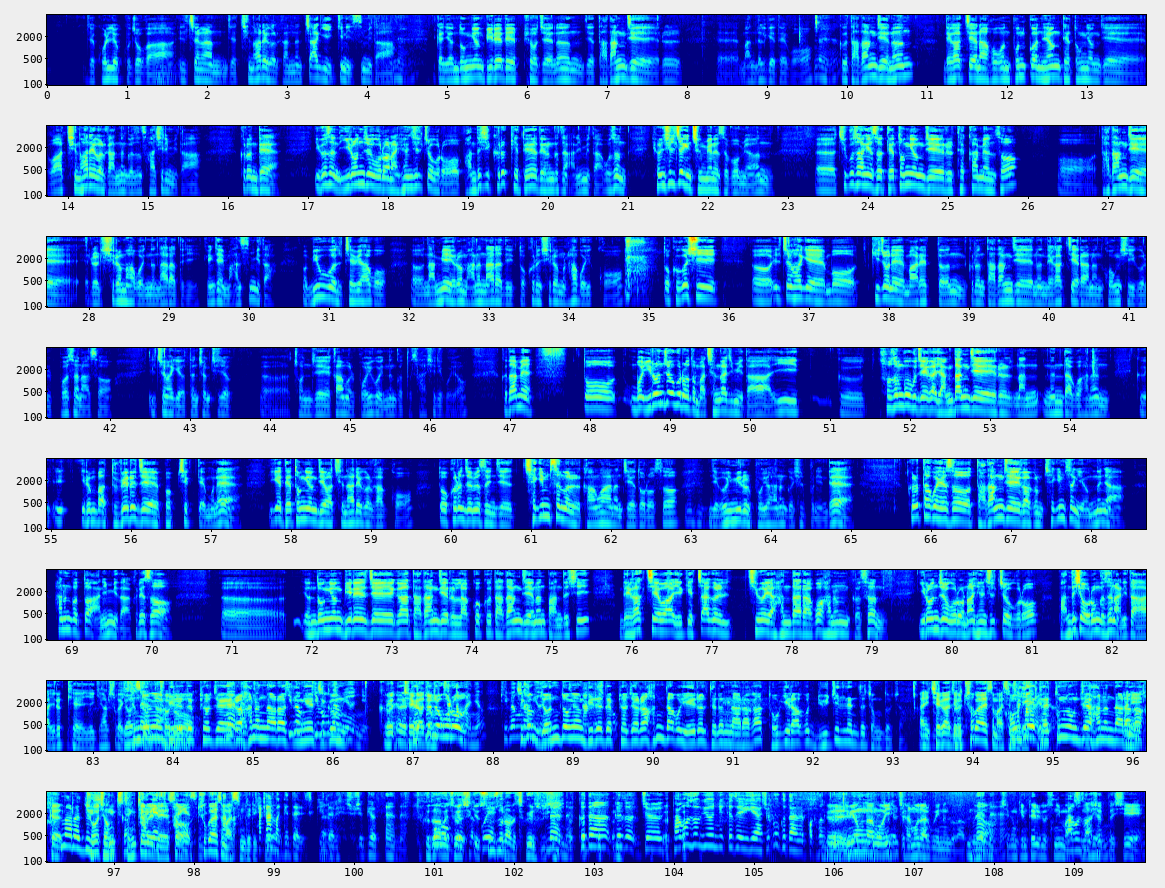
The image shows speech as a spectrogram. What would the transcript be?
이제 권력 구조가 음. 일정한 이제 친화력을 갖는 짝이 있긴 있습니다. 네. 그러니까 연동형 비례대표제는 이제 다당제를 에, 만들게 되고 네. 그 다당제는 내각제나 혹은 분권형 대통령제와 친화력을 갖는 것은 사실입니다. 그런데 이것은 이론적으로나 현실적으로 반드시 그렇게 돼야 되는 것은 아닙니다. 우선 현실적인 측면에서 보면 지구상에서 대통령제를 택하면서 어, 다당제를 실험하고 있는 나라들이 굉장히 많습니다. 어, 미국을 제외하고 어, 남미의 여러 많은 나라들이 또 그런 실험을 하고 있고 또 그것이 어, 일정하게 뭐 기존에 말했던 그런 다당제는 내각제라는 공식을 벗어나서 일정하게 어떤 정치적 어, 존재감을 보이고 있는 것도 사실이고요. 그 다음에 또 뭐 이론적으로도 마찬가지입니다. 이 그 소선거구제가 양당제를 낳는다고 하는 그 이른바 두베르제 법칙 때문에 이게 대통령제와 친화력을 갖고 또 그런 점에서 이제 책임성을 강화하는 제도로서 이제 의미를 부여하는 것일 뿐인데 그렇다고 해서 다당제가 그럼 책임성이 없느냐 하는 것도 아닙니다. 그래서 어, 연동형 비례제가 다당제를 낳고 그 다당제는 반드시 내각제와 이렇게 짝을 지어야 한다라고 하는 것은 이론적으로나 현실적으로 반드시 옳은 것은 아니다 이렇게 얘기할 수가 있습니다. 연동형 비례대표제를 네 네. 하는 나라 김영, 중에 지금 그 네. 제가 대표적으로 지금 연동형 비례대표제를 한다고 예를 드는 나라가 독일하고 뉴질랜드 정도죠. 아니 제가 지금 그렇죠? 추가해서 말씀드릴게요. 거기에 대통령제 하는 나라가 아니, 그 하나라도 저 정, 쟁점에 대해서 알겠습니다. 추가해서 잠깐, 말씀드릴게요. 잠깐만 기다려 기다려. 네. 네. 네. 그다음에 저 시기 순서를 정해 주시죠. 네, 네. 그다음 그래서 저 박원석 의원님께서 얘기하시고 그다음에 박상준 그 김영남 의원이 좀 잘못 알고 있는 것 같고요. 네, 지금 김태일 교수님 말씀하셨듯이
